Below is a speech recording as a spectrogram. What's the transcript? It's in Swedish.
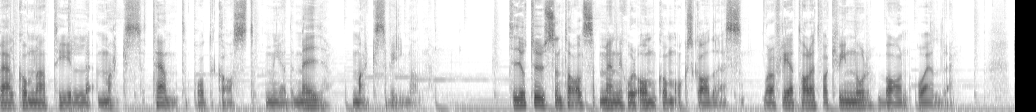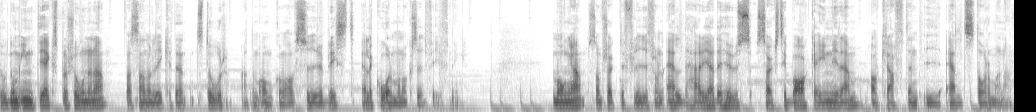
Välkomna till Max Tent Podcast med mig, Max Willman. Tiotusentals människor omkom och skadades, varav flertalet var kvinnor, barn och äldre. Dog de inte i explosionerna var sannolikheten stor att de omkom av syrebrist eller kolmonoxidförgiftning. Många som försökte fly från eldhärjade hus söks tillbaka in i dem av kraften i eldstormarna.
